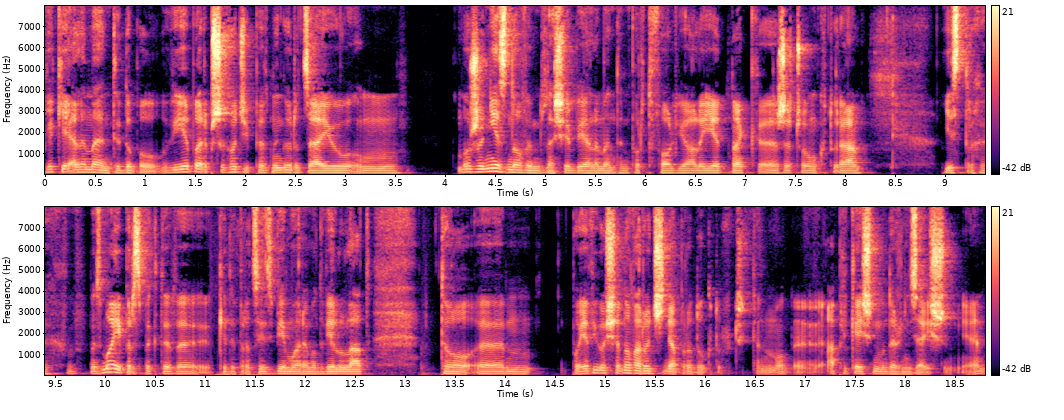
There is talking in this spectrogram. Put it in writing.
jakie elementy, no bo VMware przychodzi pewnego rodzaju mm, może nie z nowym dla siebie elementem portfolio, ale jednak e, rzeczą, która jest trochę z mojej perspektywy, kiedy pracuję z VMware'em od wielu lat, to um, pojawiła się nowa rodzina produktów, czyli ten mod application modernization, nie?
